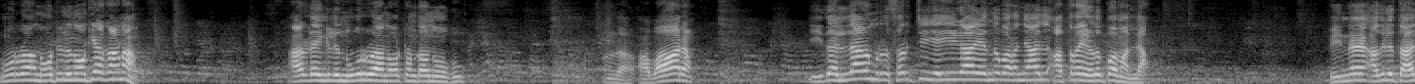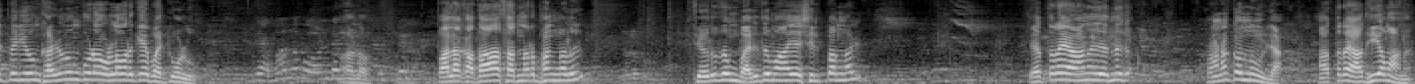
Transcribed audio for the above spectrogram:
നൂറ് രൂപ നോട്ടിൽ നോക്കിയാൽ കാണാം. ആരുടെയെങ്കിലും നൂറ് രൂപ നോട്ടുണ്ടോ നോക്കൂ. എന്താ? അപാരം. ഇതെല്ലാം റിസർച്ച് ചെയ്യുക എന്ന് പറഞ്ഞാൽ അത്ര എളുപ്പമല്ല. പിന്നെ അതിൽ താല്പര്യവും കഴിവും കൂടെ ഉള്ളവർക്കേ പറ്റുള്ളൂ. ആണോ? പല കഥാസന്ദർഭങ്ങൾ ചെറുതും വലുതുമായ ശില്പങ്ങൾ. എത്രയാണ് എന്ന് കണക്കൊന്നുമില്ല. അത്ര അധികമാണ്.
